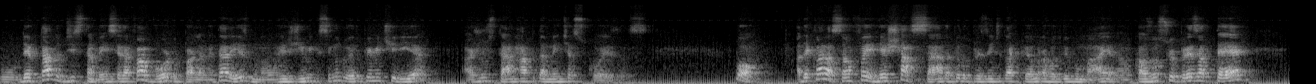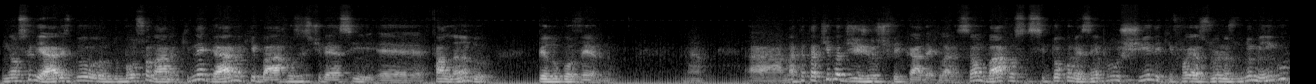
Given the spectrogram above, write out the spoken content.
O deputado disse também ser a favor do parlamentarismo, um regime que, segundo ele, permitiria ajustar rapidamente as coisas. Bom, a declaração foi rechaçada pelo presidente da Câmara, Rodrigo Maia, não? causou surpresa até em auxiliares do, do Bolsonaro, que negaram que Barros estivesse é, falando pelo governo. Ah, na tentativa de justificar a declaração, Barros citou como exemplo o Chile, que foi às urnas no domingo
